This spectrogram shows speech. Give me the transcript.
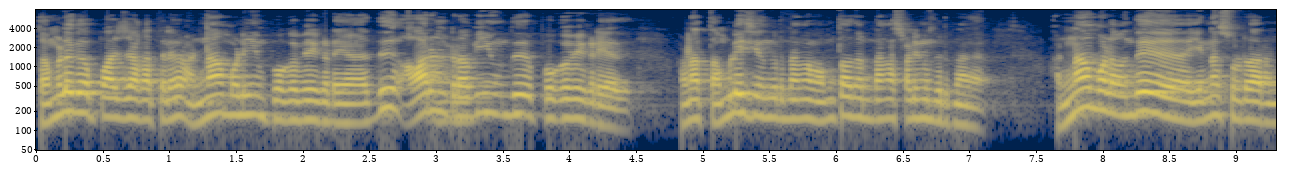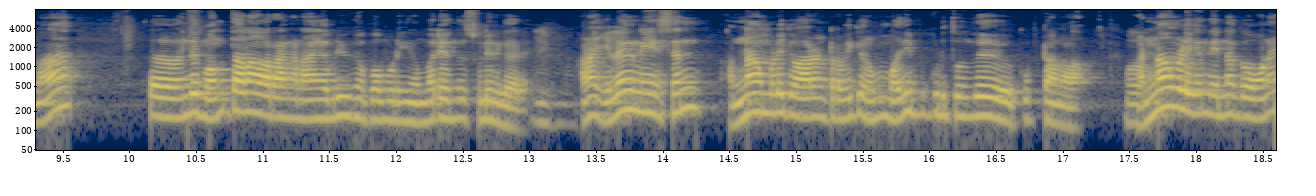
தமிழக பாஜக தலைவர் அண்ணாமலையும் போகவே கிடையாது. ஆர் என் ரவியும் வந்து போகவே கிடையாது. ஆனா தமிழிசை வந்திருந்தாங்க மம்தா வந்திருந்தாங்க ஸ்டாலின் வந்திருந்தாங்க. அண்ணாமலை வந்து என்ன சொல்றாருன்னா வந்து மம்தாலாம் வராங்க நாங்க எப்படி இவங்க போக முடியுங்கிற மாதிரி வந்து சொல்லியிருக்காரு. ம், ம். ஆனா இளங்கணேசன் அண்ணாமலைக்கு ஆர் என் ரவிக்கு ரொம்ப மதிப்பு கொடுத்து வந்து கூப்பிட்டாங்களாம். அண்ணாமலைக்கு வந்து என்ன கோவம்னா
